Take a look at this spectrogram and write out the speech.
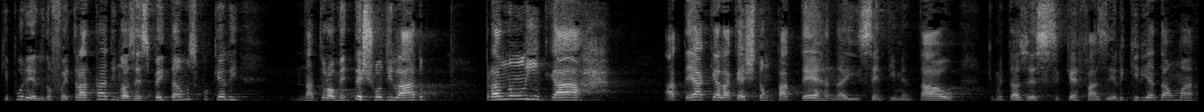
que por ele não foi tratado e nós respeitamos porque ele naturalmente deixou de lado para não ligar até aquela questão paterna e sentimental que muitas vezes se quer fazer. Ele queria dar uma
